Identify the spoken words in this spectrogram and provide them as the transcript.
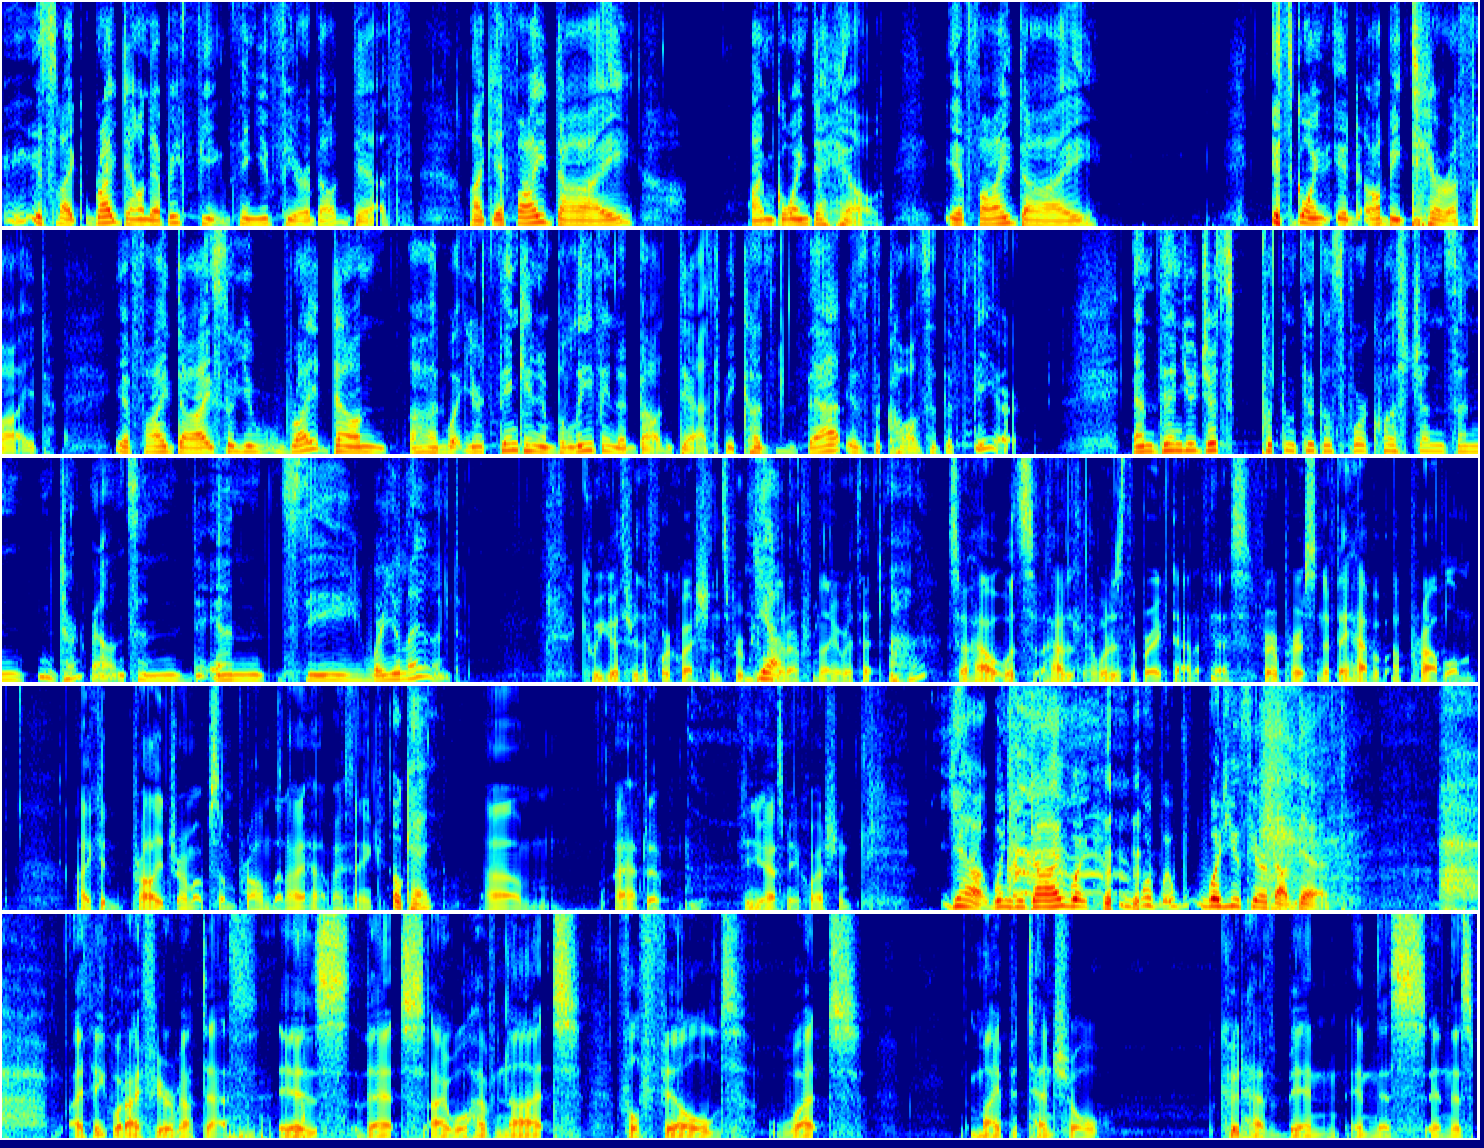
it's like write down everything you fear about death. Like if I die, I'm going to hell. If I die, it's going. It, I'll be terrified. If I die, so you write down uh, what you're thinking and believing about death because that is the cause of the fear. And then you just put them through those four questions and turnarounds and and see where you land. Can we go through the four questions for people yeah. that aren't familiar with it? Uh-huh. So how what's how does, what is the breakdown of this for a person if they have a, a, problem? I could probably drum up some problem that I have. I think. Okay. Um, I have to. Can you ask me a question? Yeah. When you die, what, what what do you fear about death? I think what I fear about death is that I will have not fulfilled what my potential could have been in this in this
